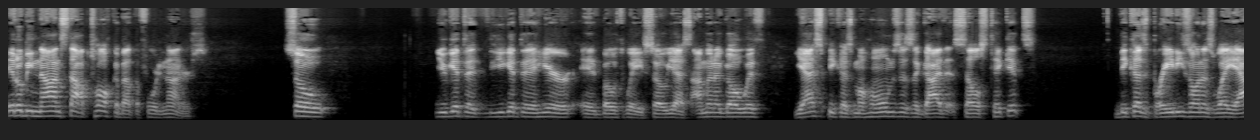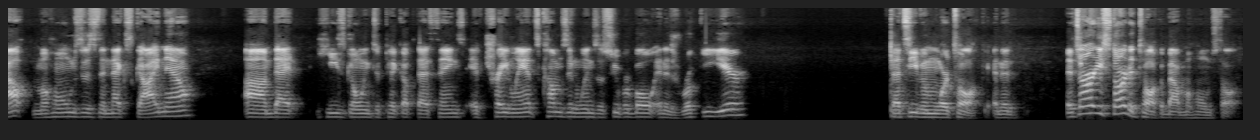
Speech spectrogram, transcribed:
it'll be nonstop talk about the 49ers. So you get to you get to hear it both ways. So yes, I'm to go with yes because Mahomes is a guy that sells tickets because Brady's on his way out. Mahomes is the next guy now um, that he's going to pick up that things. If Trey Lance comes and wins a Super Bowl in his rookie year, that's even more talk. And it, it's already started talk about Mahomes talk.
